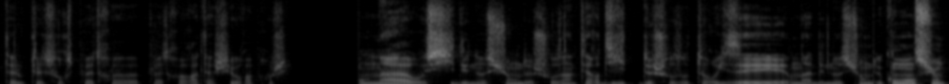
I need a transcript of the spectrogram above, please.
telle ou telle source peut être, peut être rattachée ou rapprochée. On a aussi des notions de choses interdites, de choses autorisées, on a des notions de conventions.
